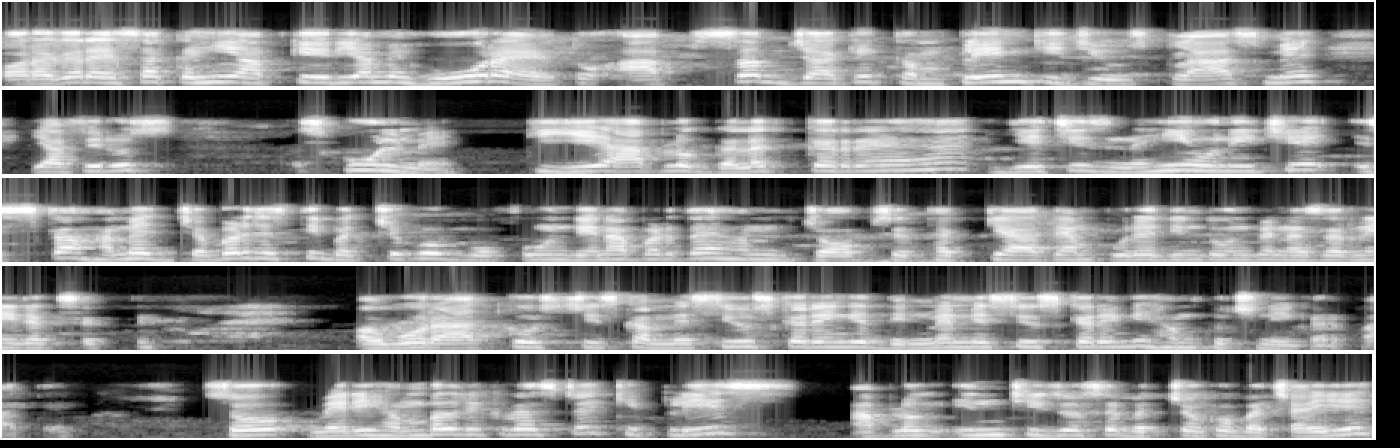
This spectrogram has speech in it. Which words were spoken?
और अगर ऐसा कहीं आपके एरिया में हो रहा है तो आप सब जाके कंप्लेन कीजिए उस क्लास में या फिर उस स्कूल में। कि ये आप लोग गलत कर रहे हैं ये चीज़ नहीं होनी चाहिए। इसका हमें ज़बरदस्ती बच्चे को वो फ़ोन देना पड़ता है। हम जॉब से थक के आते हैं हम पूरे दिन तो उन पर नज़र नहीं रख सकते। और वो रात को उस चीज़ का मिसयूज़ करेंगे दिन में मिसयूज़ करेंगे हम कुछ नहीं कर पाते। सो so, मेरी हम्बल रिक्वेस्ट है कि प्लीज़ आप लोग इन चीज़ों से बच्चों को बचाइए।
